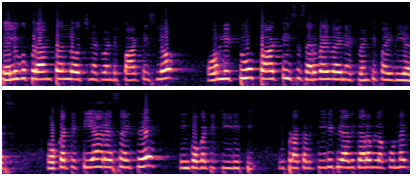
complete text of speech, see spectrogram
తెలుగు ప్రాంతంలో వచ్చినటువంటి పార్టీస్లో ఓన్లీ టూ పార్టీస్ సర్వైవ్ అయిన ట్వంటీ ఫైవ్ ఇయర్స్. ఒకటి టీఆర్ఎస్ అయితే ఇంకొకటి టీడీపీ. ఇప్పుడు అక్కడ టీడీపీ అధికారంలోకి ఉన్నది.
